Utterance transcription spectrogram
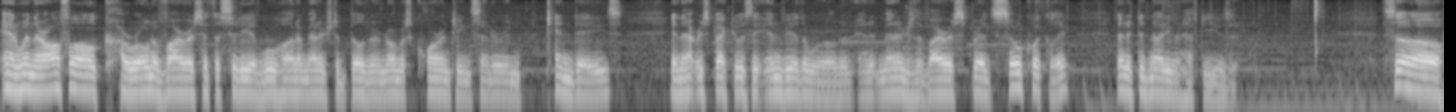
And when their awful coronavirus hit the city of Wuhan, it managed to build an enormous quarantine center in 10 days. In that respect, it was the envy of the world, and, it managed the virus spread so quickly that it did not even have to use it. So,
